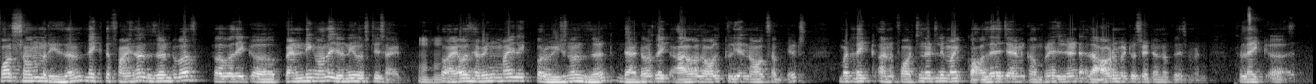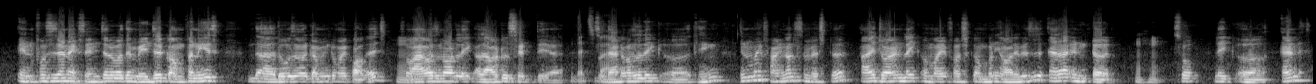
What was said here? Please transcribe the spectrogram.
for some reason like the final result was uh, like uh, pending on the university side. Mm-hmm. so i was having my like provisional result. That was like i was all clear in all subjects. But like unfortunately my college and companies didn't allow me to sit in a placement. So like uh, Infosys and Accenture were the major companies. The, those were coming to my college, mm. so hmm. I was not like allowed to sit there. That's so bad. that was like uh, thing. In my final semester, I joined like uh, my first company Oribasis as an intern. Mm-hmm. So like uh, and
